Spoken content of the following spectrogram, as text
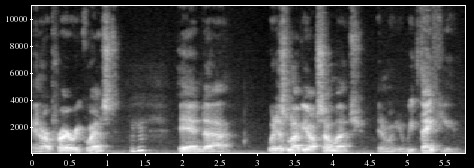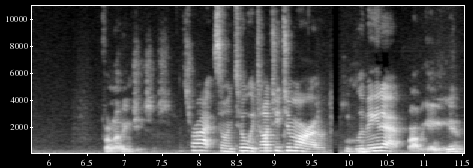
in our prayer request. Mhm. And uh, we just love y'all so much. And we, we thank you for loving Jesus. That's right. So until we talk to you tomorrow, keep Mhm. living it up. Bobby Gang again.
